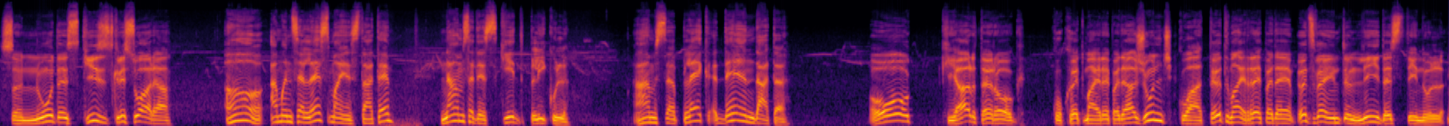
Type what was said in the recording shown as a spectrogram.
să nu deschizi scrisoarea. Oh, am înțeles, maestate. N-am să deschid plicul. Am să plec de îndată. Oh, chiar te rog! Cu cât mai repede ajungi, cu atât mai repede îți vei întâlni destinul.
